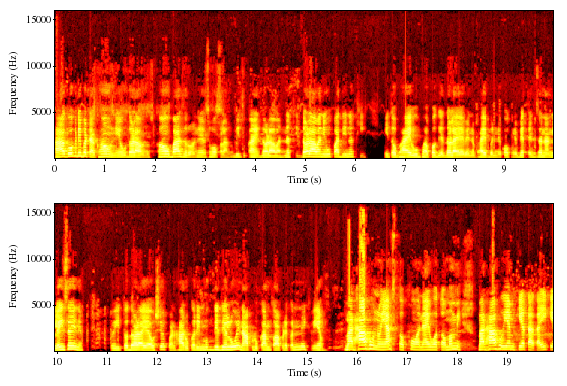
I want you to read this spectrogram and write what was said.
હા, ગોગડી બટા ઘઉં ને એવું દળાવાનું છે. ઘઉં, બાજરો ને ઢોકળાનું બીજું કાંઈ દળાવાનું નથી. દળાવાની ઉપાધિ નથી. એ તો ભાઈ ઊભા પગે દળાઈ આવે ને ભાઈ બંને કોક ને બે ત્રણ જણાને લઈ જાય ને, તો એ તો દળાઈ આવશે. પણ સારું કરીને મૂકી દીધેલું હોય ને, આપણું કામ તો આપણે કરી નાખ્યું એમ. માર હાહુ નો યાસતો ફોન આવ્યો તો મમ્મી માર હાહુ એમ કેતા હતા. ઈ કે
